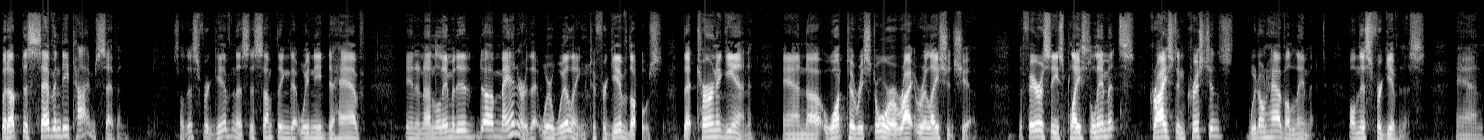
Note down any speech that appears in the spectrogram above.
but up to 70 times seven. So, this forgiveness is something that we need to have in an unlimited uh, manner that we're willing to forgive those that turn again and uh, want to restore a right relationship. The Pharisees placed limits. Christ and Christians, we don't have a limit on this forgiveness. And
